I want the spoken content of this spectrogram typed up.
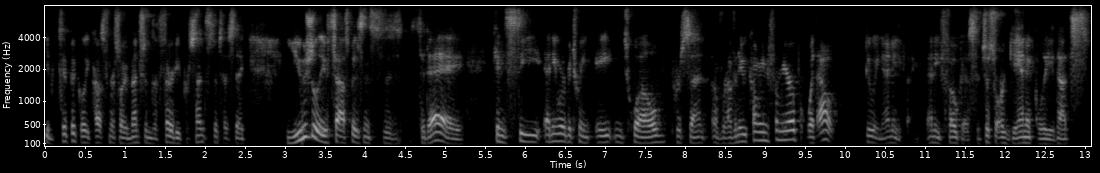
you know, typically customers so i mentioned the 30% statistic usually saas businesses today can see anywhere between 8 and 12% of revenue coming from europe without doing anything any focus. It's just organically that's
